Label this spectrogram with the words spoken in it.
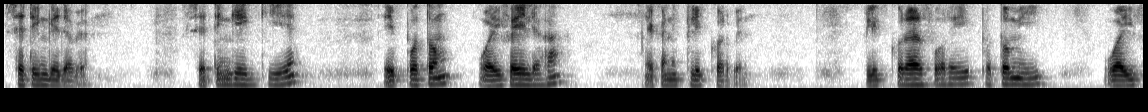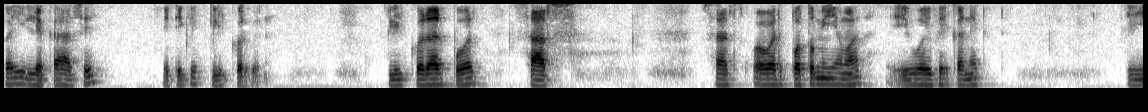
সেটিংয়ে যাবেন। সেটিংয়ে গিয়ে এই প্রথম ওয়াইফাই লেখা এখানে ক্লিক করবেন। ক্লিক করার পরেই প্রথমেই ওয়াইফাই লেখা আছে, এটিকে ক্লিক করবেন। ক্লিক করার পর সার্চ সার্চ পাওয়ার প্রথমেই আমার এই ওয়াইফাই কানেক্ট এই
